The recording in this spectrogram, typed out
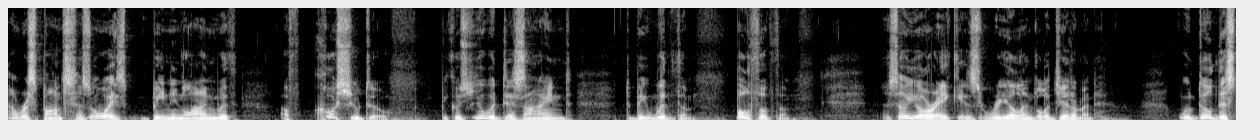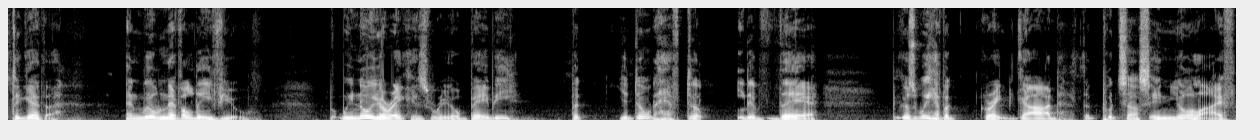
Our response has always been in line with, Of course you do, because you were designed to be with them, both of them. So your ache is real and legitimate. We'll do this together, and we'll never leave you. But we know your ache is real, baby. But you don't have to live there, because we have a great God that puts us in your life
